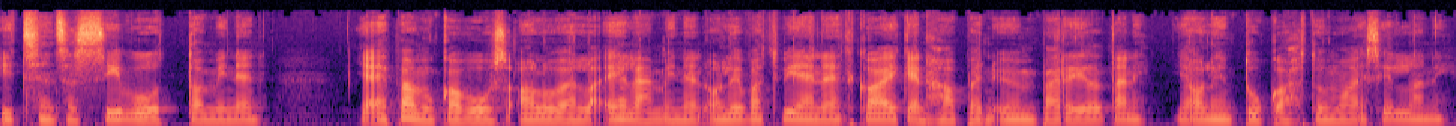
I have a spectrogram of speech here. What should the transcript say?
itsensä sivuuttaminen ja epämukavuusalueella eläminen olivat vieneet kaiken hapen ympäriltäni ja olin tukahtumaisillani.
